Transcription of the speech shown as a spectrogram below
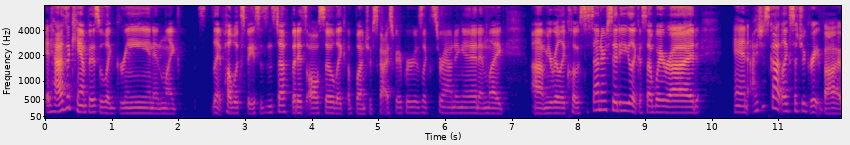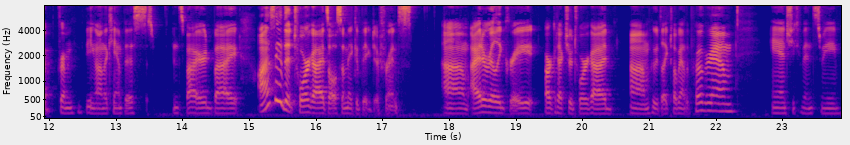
it has a campus with like green and like like public spaces and stuff, but it's also like a bunch of skyscrapers like surrounding it, and like um, you're really close to Center City, like a subway ride. And I just got like such a great vibe from being on the campus, inspired by honestly the tour guides also make a big difference. Um, I had a really great architecture tour guide um, who'd like told me about the program, and she convinced me.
